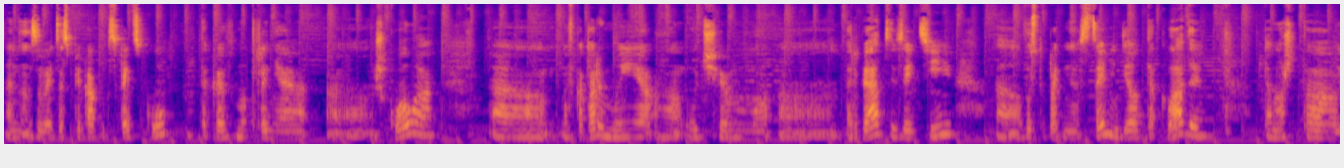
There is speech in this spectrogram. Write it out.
Она называется Speak Up X5 School. Такая внутренняя э, школа, в которой мы учим ребят из IT выступать на сцене, делать доклады потому что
